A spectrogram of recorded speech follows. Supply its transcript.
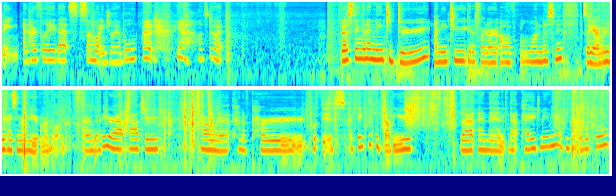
thing and hopefully that's somewhat enjoyable. But yeah, let's do it. First thing that I need to do, I need to get a photo of Wundersmith. So yeah, I'm going to be posting a review on my blog. I'm going to figure out how to, how I want to kind of po put this. I think with the W, that and then that page maybe. I think that would look cool.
